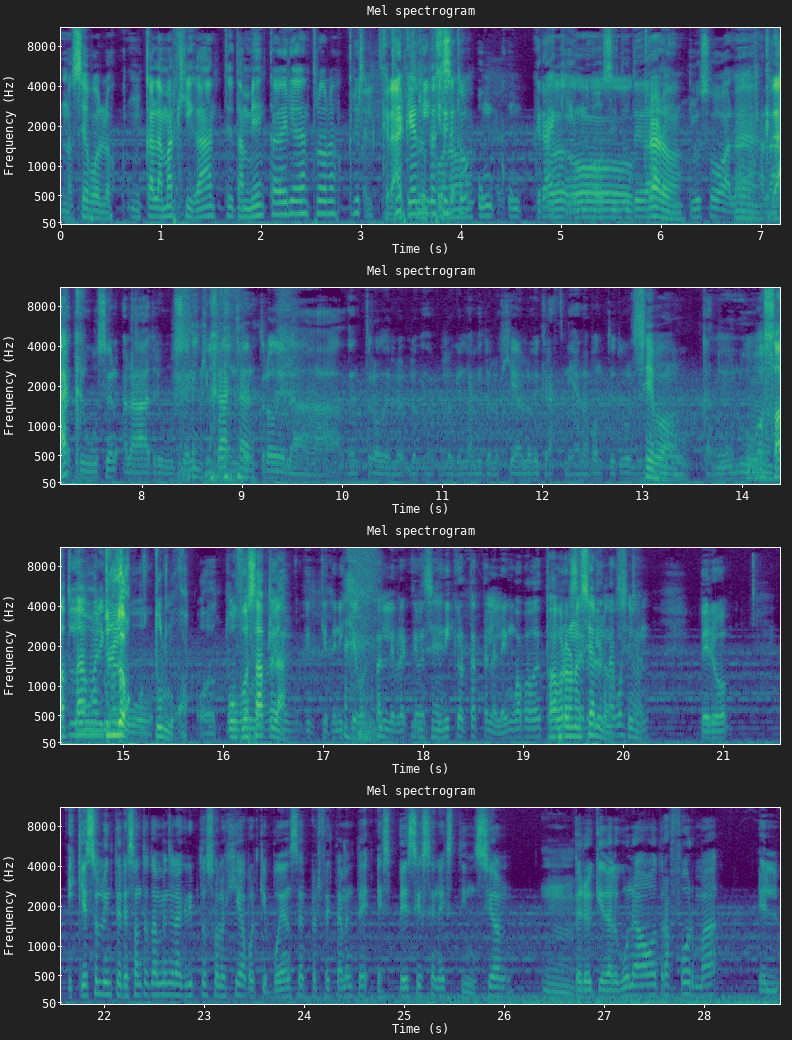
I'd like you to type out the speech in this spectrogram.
no sé, pues, los- un calamar gigante también cabería dentro de los. El kraken, ¿no? Un, un kraken, O- o si tú te vas claro. incluso a, la- Eh. a las ¿Crack? atribución- a las atribuciones que están dentro de la dentro de lo, lo que, lo que es la mitología Lovecraftiana, ponte tú. el Sí, po. Cthulhu, Satla, o Satla. Que, que tenéis que cortarle prácticamente, Sí. tenéis que cortarte la lengua para poder pronunciarlo, la sí. Pero es que eso es lo interesante también de la criptozoología, porque pueden ser perfectamente especies en extinción, Mm. pero que de alguna u otra forma el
